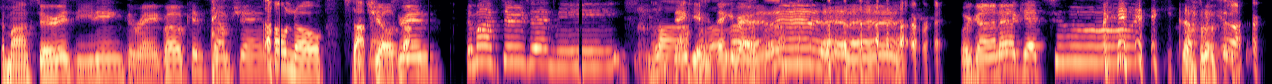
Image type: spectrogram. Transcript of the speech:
The monster is eating the rainbow consumption. Oh no. Stop the now. children, the monsters, and me. La, Thank you. la, Thank you very much. All right. We're gonna get sued. That's what you are.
